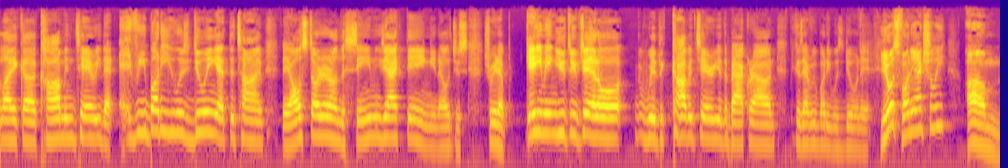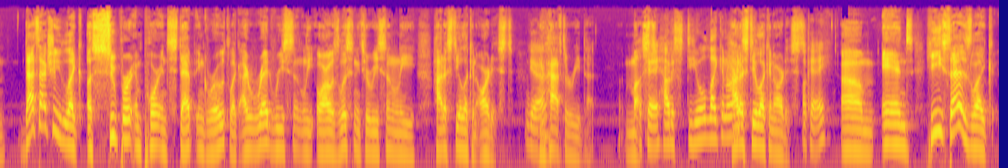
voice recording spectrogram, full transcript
like uh, commentary that everybody was doing at the time. They all started on the same exact thing, you know, just straight up gaming YouTube channel with the commentary in the background because everybody was doing it. You know what's funny actually? Um, that's actually like a super important step in growth. Like I read recently, or I was listening to recently, How to Steal Like an Artist. Yeah. you have to read that. Must. Okay, how to steal like an artist. How to? Steal Like an Artist. okay. Um, and he says like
